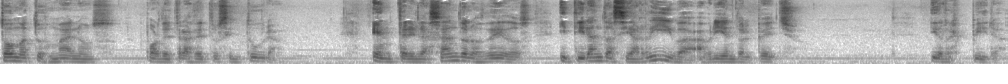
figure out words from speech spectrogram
Toma tus manos por detrás de tu cintura, entrelazando los dedos y tirando hacia arriba, abriendo el pecho. Y respira.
